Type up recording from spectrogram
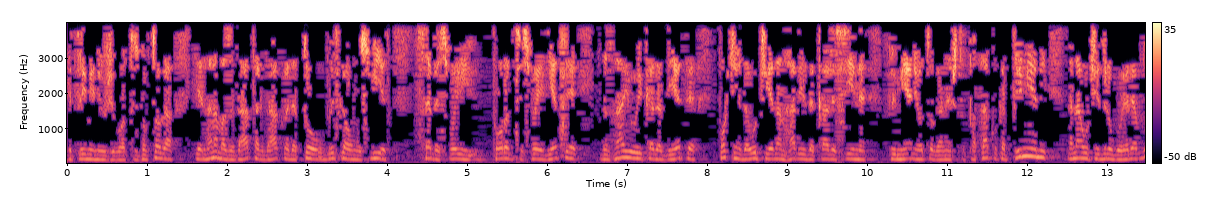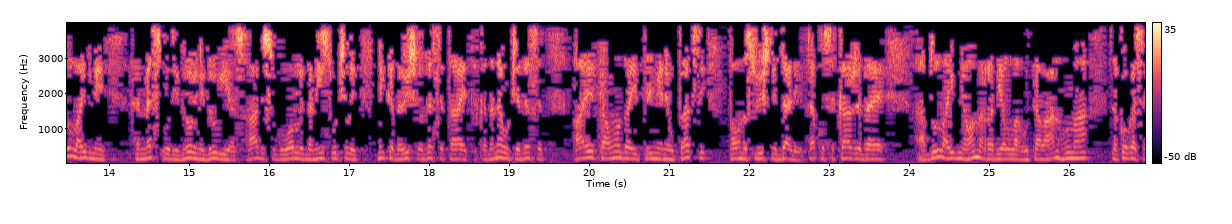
ne primjeni u životu. Zbog toga je na nama zadatak dakle da to ubrizgavamo svijest sebe, svoji porodice, svoje djece, da znaju i kada dijete počne da uči jedan hadis da kaže sine primijeni od toga nešto. Pa tako kad primijeni da nauči drugo. Jer Abdullah ibn Mesud i brojni drugi ashabi su govorili da nisu učili nikada više od deset ajeta. Kada nauče deset ajeta onda i primjene u praksi, pa onda su išli dalje. Tako se kaže da je Abdullah ibn Omar radijallahu ta'ala anhuma, za koga se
